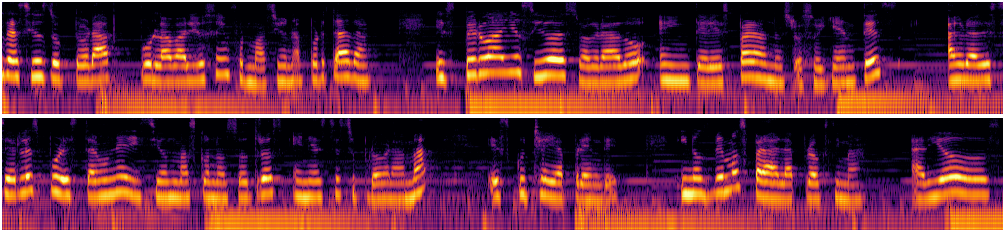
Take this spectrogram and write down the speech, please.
Gracias doctora por la valiosa información aportada. Espero haya sido de su agrado e interés para nuestros oyentes. Agradecerles por estar una edición más con nosotros en este su programa, Escucha y Aprende. Y nos vemos para la próxima. Adiós.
